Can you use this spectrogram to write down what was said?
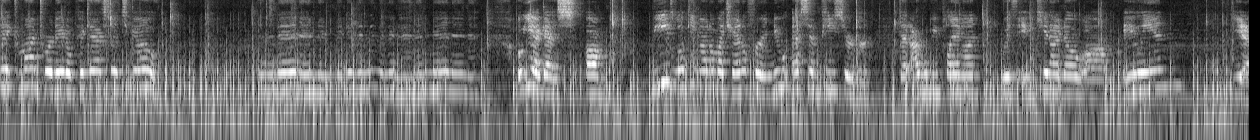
Okay, come on, tornado pickaxe, let's go. Oh yeah, guys. Um, be looking out on my channel for a new SMP server that I will be playing on with a kid I know, um, Alien. Yeah.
